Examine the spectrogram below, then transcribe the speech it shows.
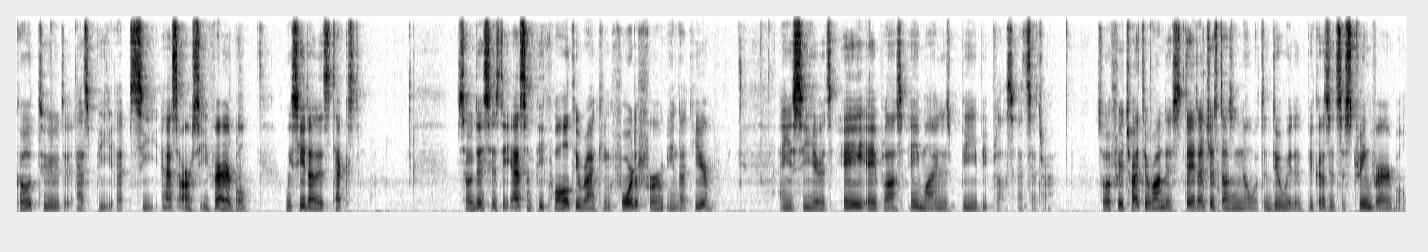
go to the SBC uh, SRC variable, we see that it's text. So this is the S&P quality ranking for the firm in that year, and you see here it's A, A+, A minus, B, B+, etc. So if we try to run this, Stata just doesn't know what to do with it because it's a string variable.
